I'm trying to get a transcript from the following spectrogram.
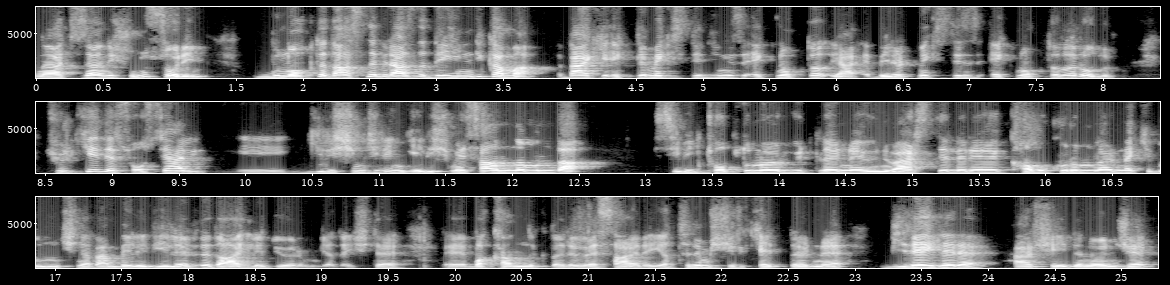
naçizane şunu sorayım bu noktada aslında biraz da değindik ama belki eklemek istediğiniz ek nokta yani belirtmek istediğiniz ek noktalar olur. Türkiye'de sosyal e, girişimciliğin gelişmesi anlamında sivil toplum örgütlerine, üniversitelere, kamu kurumlarına ki bunun içine ben belediyeleri de dahil ediyorum ya da işte e, bakanlıkları vesaire, yatırım şirketlerine, bireylere her şeyden önce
